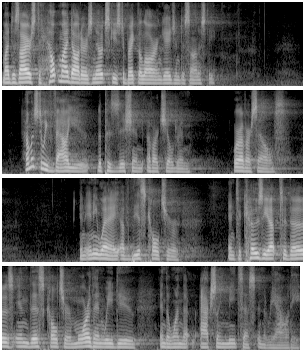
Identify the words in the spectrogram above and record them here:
My desires to help my daughter is no excuse to break the law or engage in dishonesty. How much do we value the position of our children or of ourselves? In any way of this culture and to cozy up to those in this culture more than we do in the one that actually meets us in the reality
